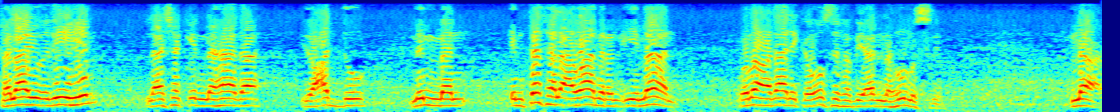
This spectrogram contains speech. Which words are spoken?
فلا يؤذيهم. لا شك إن هذا يعد ممن امتثل أوامر الإيمان ومع ذلك وصف بأنه مسلم. نعم.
